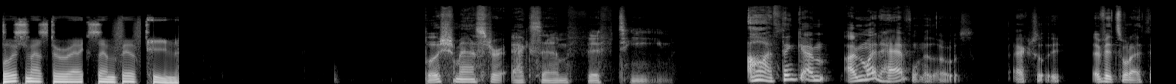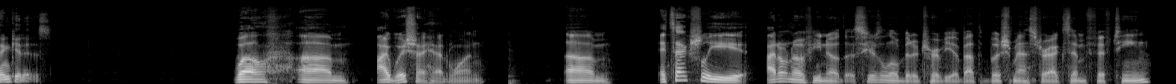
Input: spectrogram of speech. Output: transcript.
Bushmaster XM15. Bushmaster XM15. Oh, I think I'm I might have one of those, actually. If it's what I think it is. Well, um, I wish I had one. Um, it's actually, I don't know if you know this. Here's a little bit of trivia about the Bushmaster XM15.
